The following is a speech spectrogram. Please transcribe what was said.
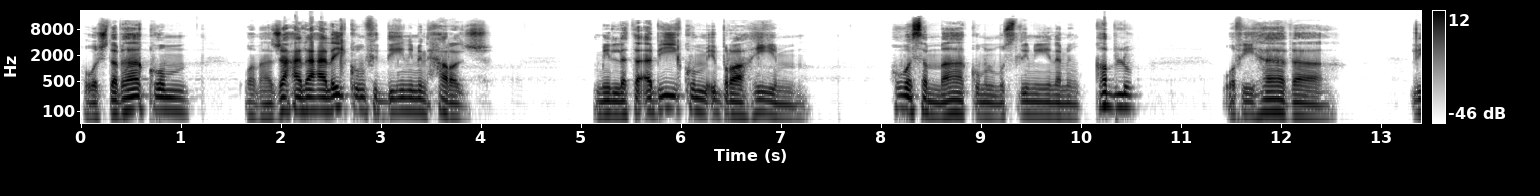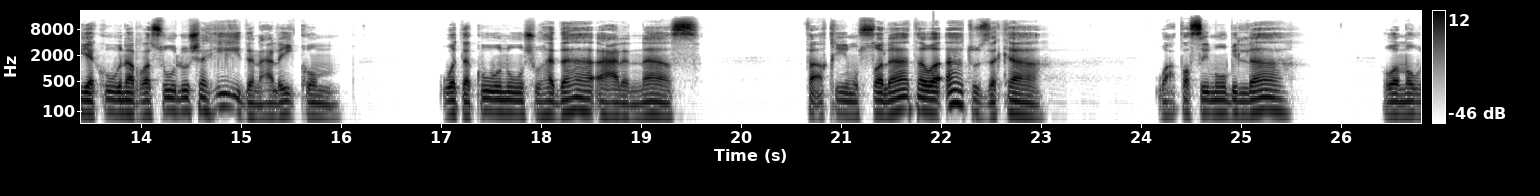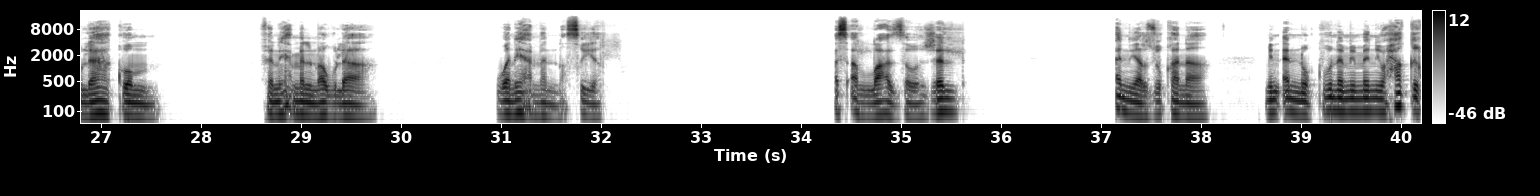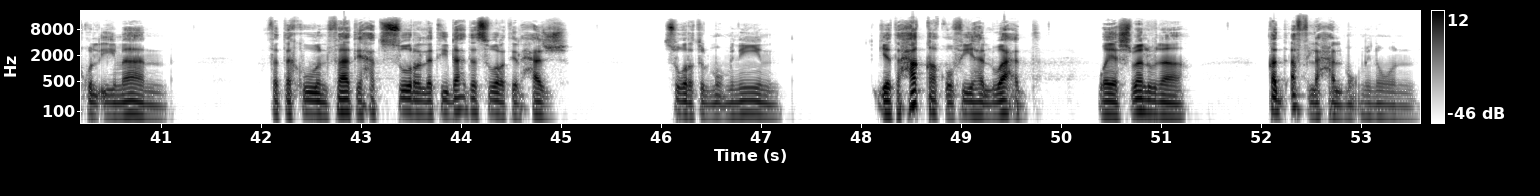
هو اجتباكم وما جعل عليكم في الدين من حرج. ملة أبيكم إبراهيم. هو سماكم المسلمين من قبل. وفي هذا ليكون الرسول شهيدا عليكم. وتكونوا شهداء على الناس. فأقيموا الصلاة وآتوا الزكاة. واعتصموا بالله هو مولاكم فنعم المولى ونعم النصير. أسأل الله عز وجل أن يرزقنا من أن نكون ممن يحقق الإيمان فتكون فاتحة السورة التي بعد سورة الحج. سورة المؤمنين يتحقق فيها الوعد. ويشملنا. قد أفلح المؤمنون.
